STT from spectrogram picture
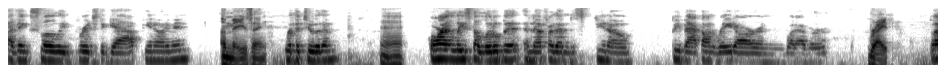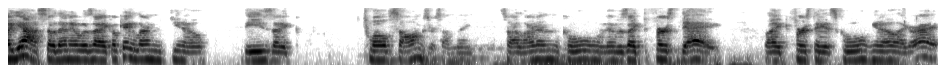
I think, slowly bridged the gap. You know what I mean? Amazing. With the two of them. Mhm. or at least a little bit enough for them to you know be back on radar and whatever Right. but yeah so then it was like okay learn you know these like 12 songs or something so i learned them cool and it was like the first day like first day of school you know like all right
